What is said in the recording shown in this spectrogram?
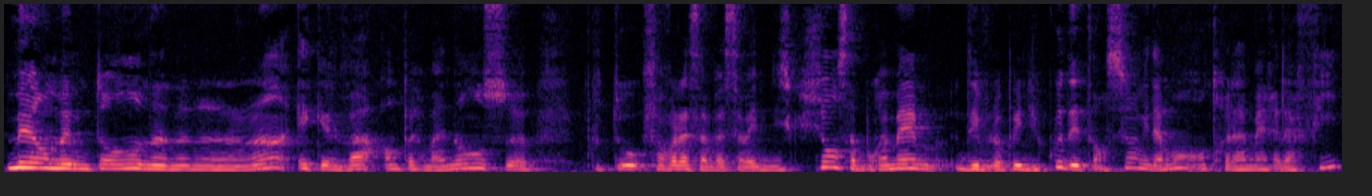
mais en même temps et qu'elle va en permanence euh, plutôt enfin voilà ça va ça va être une discussion ça pourrait même développer du coup des tensions évidemment entre la mère et la fille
